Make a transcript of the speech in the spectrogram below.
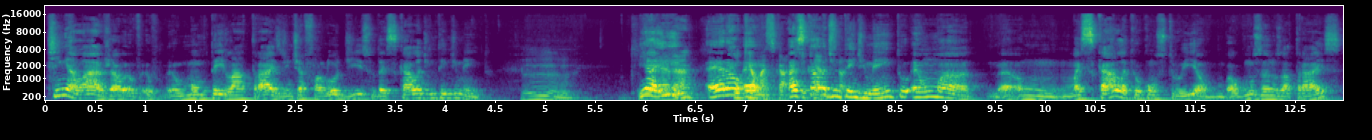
tinha lá, já, eu, eu- eu montei lá atrás, a gente já falou disso, da escala de entendimento. Hum, E aí, era, é é- a que que escala é de entendimento é uma, é um- uma escala que eu construí alguns anos atrás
